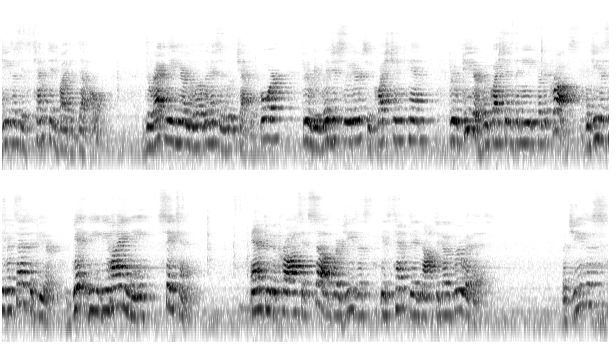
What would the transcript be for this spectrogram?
Jesus is tempted by the devil, directly here in the wilderness in Luke chapter 4, through religious leaders who questioned him, through Peter who questions the need for the cross. And Jesus even says to Peter, Get thee behind me, Satan. And through the cross itself, where Jesus is tempted not to go through with it. But Jesus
